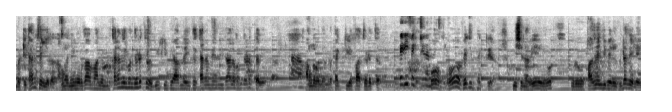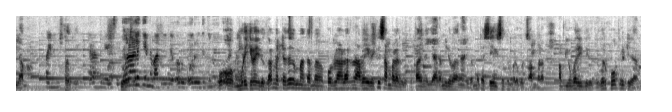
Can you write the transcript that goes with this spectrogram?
வெட்டி தான் செய்கிறது அங்கே நீங்கள் இருக்கா அந்த கனவீர் வந்து எடுத்தது. யூடிபி அந்த இது கனவீர் இதால் வந்து எடுத்தது. அங்கே வந்து எங்களை ஃபேக்ட்ரியை பார்த்து எடுத்தது பெரிய ஃபேக்டரி ஓ. ஓ பெரிய ஃபேக்ட்ரி மிஷினரி ஒரு பதினஞ்சு பேருக்கிட்ட வேலை இல்லாமல் முடிக்கிற இதுக்கா? மற்றது அந்த பொருளாளர் அவைகளுக்கு சம்பளம் இருக்குது பதினையாயிரம் இருபதாயிரம் மற்ற சேல்ஸுக்கு உங்களுக்கு ஒரு சம்பளம். அப்படி ஒவ்வொரு இது இருக்குது இது ஒரு கோஆப்ரேட்டிவ் தான்.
